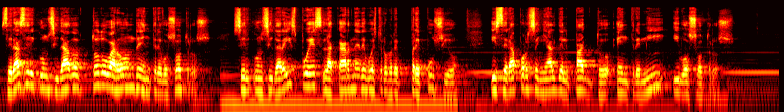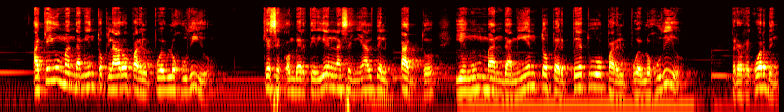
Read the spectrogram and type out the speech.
Será circuncidado todo varón de entre vosotros. Circuncidaréis pues la carne de vuestro prepucio y será por señal del pacto entre mí y vosotros. Aquí hay un mandamiento claro para el pueblo judío, que se convertiría en la señal del pacto y en un mandamiento perpetuo para el pueblo judío. Pero recuerden,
